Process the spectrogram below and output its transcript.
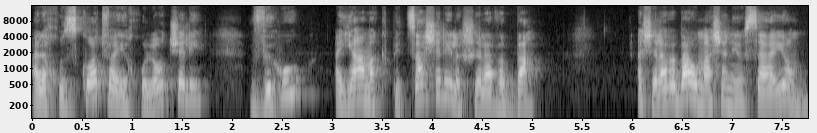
על החוזקות והיכולות שלי, והוא היה המקפצה שלי לשלב הבא. השלב הבא הוא מה שאני עושה היום.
